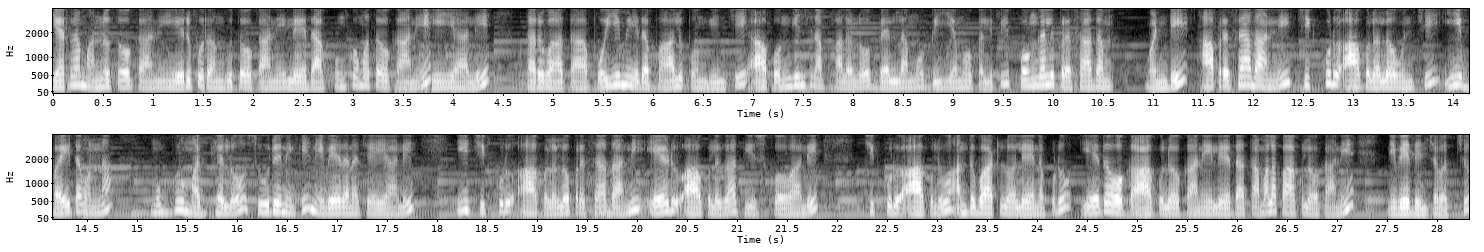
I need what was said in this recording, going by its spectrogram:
ఎర్ర మన్నుతో కానీ ఎరుపు రంగుతో కానీ లేదా కుంకుమతో కానీ గీయాలి. తరువాత పొయ్యి మీద పాలు పొంగించి ఆ పొంగించిన పాలలో బెల్లము బియ్యము కలిపి పొంగలి ప్రసాదం వండి ఆ ప్రసాదాన్ని చిక్కుడు ఆకులలో ఉంచి ఈ బయట ఉన్న ముగ్గు మధ్యలో సూర్యునికి నివేదన చేయాలి. ఈ చిక్కుడు ఆకులలో ప్రసాదాన్ని ఏడు ఆకులుగా తీసుకోవాలి. చిక్కుడు ఆకులు అందుబాటులో లేనప్పుడు ఏదో ఒక ఆకులో కానీ లేదా తమలపాకులో కానీ నివేదించవచ్చు.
